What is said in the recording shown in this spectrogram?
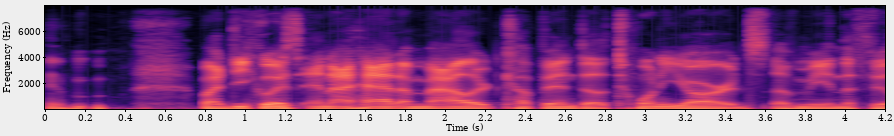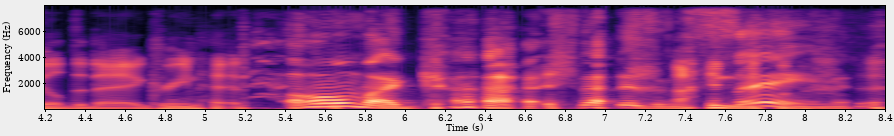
my decoys, and I had a mallard cup into 20 yards of me in the field today, greenhead. oh my gosh, that is insane!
